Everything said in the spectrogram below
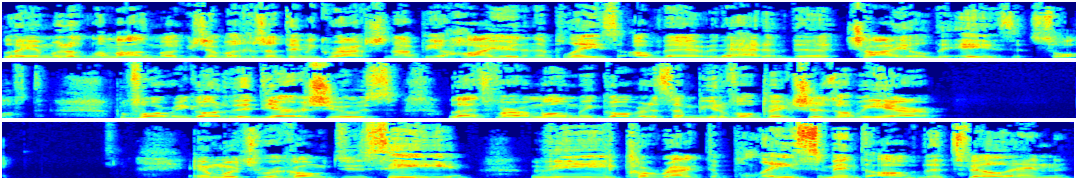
le'yamunach lamal makam shamach shal tin krach not be higher than the place of the, the head of the child is soft. Before we go to the Dirshus, let's for a moment go over to some beautiful pictures over here in which we're going to see the correct placement of the tefillin.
